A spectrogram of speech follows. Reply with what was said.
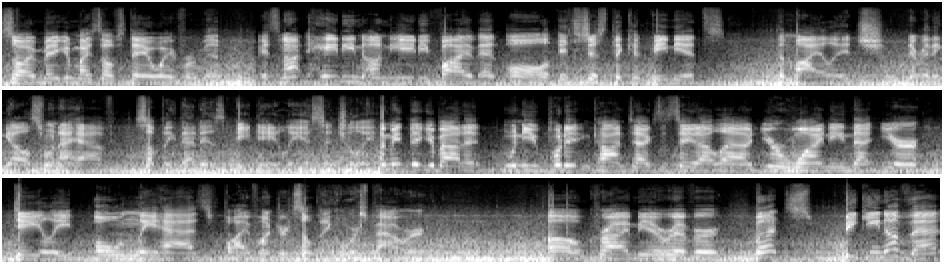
So I'm making myself stay away from it. It's not hating on the 85 at all. It's just the convenience, the mileage, and everything else when I have something that is a daily essentially. I mean, think about it. When you put it in context and say it out loud, you're whining that your daily only has 500 something horsepower. Oh, cry me a river. But speaking of that,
